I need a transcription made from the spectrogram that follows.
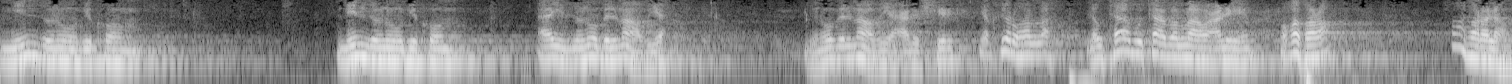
من ذنوبكم. من ذنوبكم. أي الذنوب الماضية. الذنوب الماضية على الشرك يغفرها الله. لو تابوا تاب الله عليهم وغفر غفر لهم.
